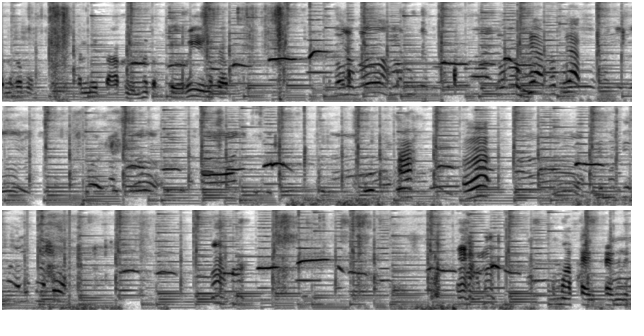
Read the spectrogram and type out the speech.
รนะครับผมอันเมตตาขนมให้กับเชอรี่นะครับเอาลงเออลงลงเพียบเพียบ มาแพงแพงเลย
